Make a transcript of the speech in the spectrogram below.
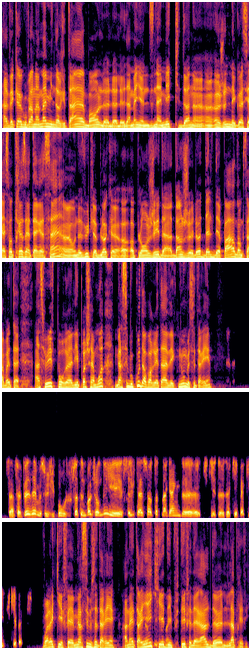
avec un gouvernement minoritaire, bon, le, le, il y a une dynamique qui donne un, jeu de négociation très intéressant. Euh, on a vu que le bloc a, a plongé dans, dans, ce jeu-là dès le départ, donc ça va être à suivre pour euh, les prochains mois. Merci beaucoup d'avoir été avec nous, M. Terrien. Ça me fait plaisir, M. Gibault. Je vous souhaite une bonne journée et salutations à toute ma gang de, de, Québec et du Québec. Voilà qui est fait. Merci, M. Terrien. Alain Terrien, qui est député fédéral de La Prairie.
